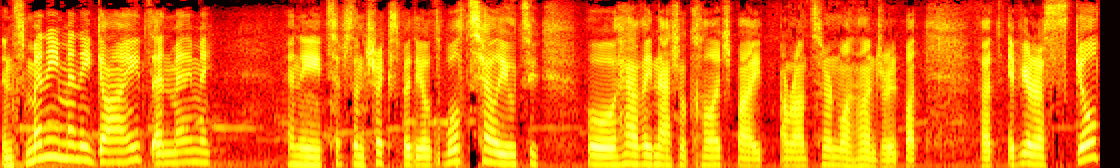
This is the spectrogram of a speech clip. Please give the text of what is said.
and many many guides and many many any tips and tricks videos will tell you to uh, have a National College by around turn 100. But, but if you're a skilled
